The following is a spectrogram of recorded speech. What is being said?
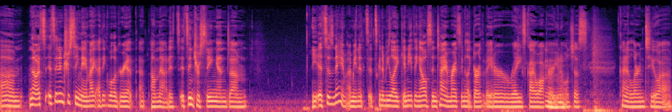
Um, no, it's it's an interesting name. I, I think we'll agree at, at, on that. It's it's interesting and um, it's his name. I mean, it's it's going to be like anything else in time, right? It's going to be like Darth Vader, Rey Skywalker. Mm-hmm. You know, we'll just kind of learn to. Uh,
